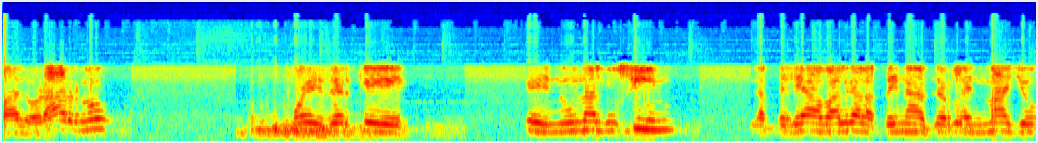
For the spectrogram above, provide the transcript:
Valorar, ¿no? Puede ser que en una Lucín la pelea valga la pena hacerla en mayo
